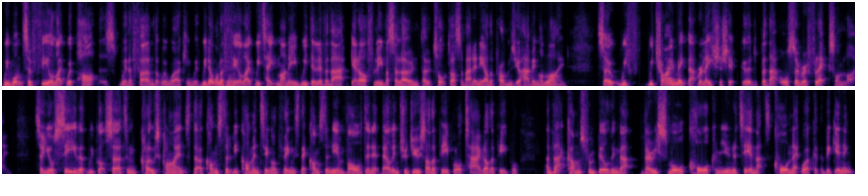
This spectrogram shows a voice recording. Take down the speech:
we want to feel like we're partners with a firm that we're working with. We don't want to yeah. feel like we take money, we deliver that, get off, leave us alone, don't talk to us about any other problems you're having online. So we we try and make that relationship good, but that also reflects online. So you'll see that we've got certain close clients that are constantly commenting on things. They're constantly involved in it. They'll introduce other people or tag other people. And that comes from building that very small core community and that's core network at the beginning.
